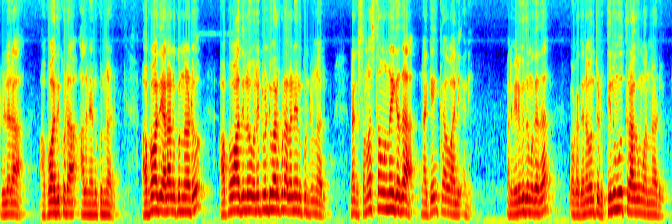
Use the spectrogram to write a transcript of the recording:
ప్రియులరా అపవాది కూడా అలానే అనుకున్నాడు. అపవాది ఎలా అనుకున్నాడు అపవాదిలో ఉన్నటువంటి వారు కూడా అలానే అనుకుంటున్నారు. నాకు సమస్తం ఉన్నాయి కదా నాకేం కావాలి అని. మనం ఎరుగుదుము కదా. ఒక ధనవంతుడు తినుము త్రాగుము అన్నాడు.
